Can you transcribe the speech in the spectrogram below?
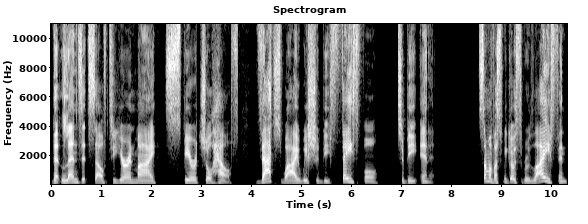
that lends itself to your and my spiritual health. That's why we should be faithful to be in it. Some of us, we go through life and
